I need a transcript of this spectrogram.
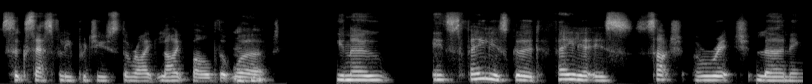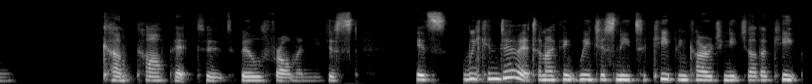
successfully produced the right light bulb that mm-hmm. worked. Mm-hmm. You know, it's failure's good. Failure is such a rich learning carpet to, to build from. And you just, it's, we can do it. And I think we just need to keep encouraging each other, keep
